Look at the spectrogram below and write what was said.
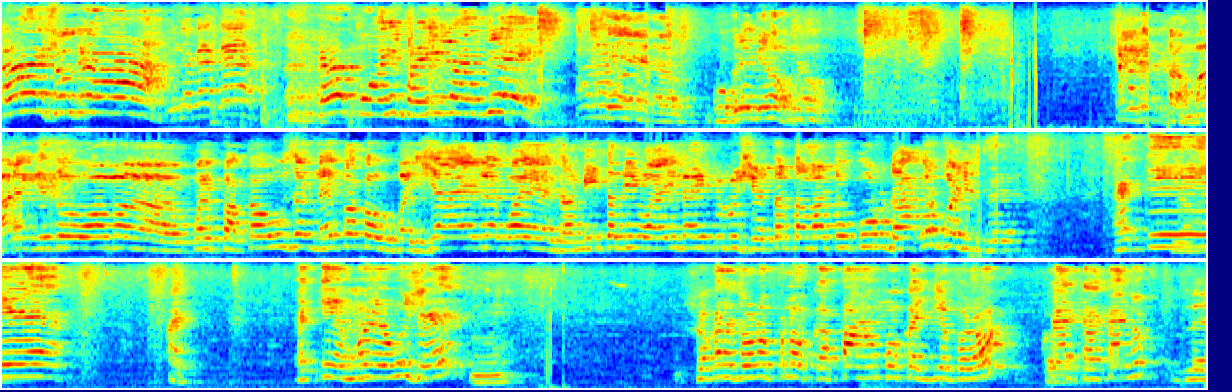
અરે છોકરા! એ પાણી ભરી બેહો. તમારે કીધું આમ કોઈ પકાવવું છે નહીં પકાવવું? પૈસા એટલે કોઈ જમીન તમે વાઈ નહીં પેલું ખેતર તમારે તો કોરું ઢાકોર પડ્યું છે. એમાં એવું છે? છોકરા થોડો પેલો કપા આમો કરજે પેલો તાર કાકાનો. એટલે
